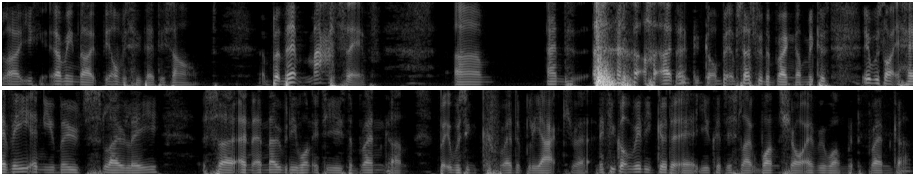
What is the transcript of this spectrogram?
like you. Can, I mean, like obviously they're disarmed, but they're massive. Um, and I, got a bit obsessed with the Bren gun because it was like heavy and you moved slowly. So and, and nobody wanted to use the Bren gun, but it was incredibly accurate. And if you got really good at it, you could just like one shot everyone with the Bren gun.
